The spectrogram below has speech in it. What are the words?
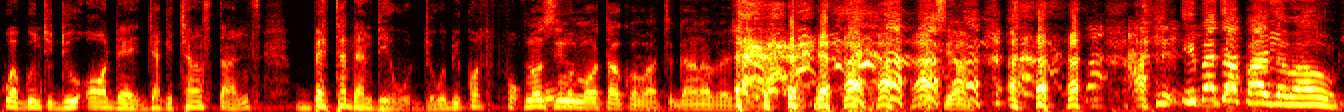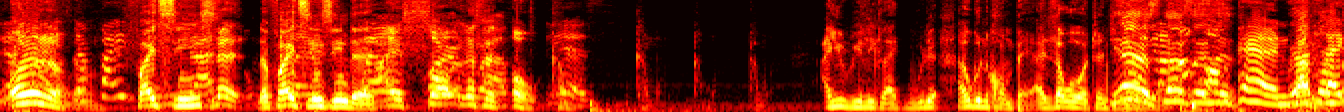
who are going to do all the Jackie Chan stunts better than they would do it because for I've not seen over- Mortal Kombat to Ghana version. See, um, He better pass them out. Oh no no. The fight, Fight scenes, scenes, the fight scenes in there. well I saw. Listen. Oh come yes. on, come on, come on, come on. Are you really like? would- Are we going to compare? Is that what we're trying to Yes, do? We are that's not it. comparing, but like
